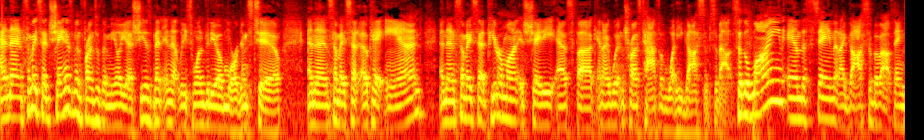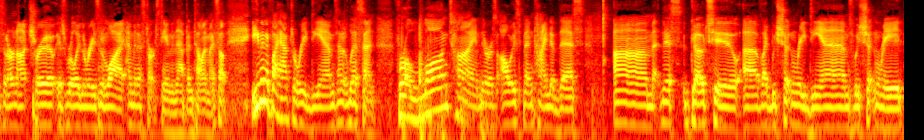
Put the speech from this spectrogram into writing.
and then somebody said Shane has been friends with Amelia. She has been in at least one video of Morgan's too. And then somebody said, okay, and? And then somebody said Peter Monn is shady as fuck and I wouldn't trust half of what he gossips about. So the lying and the saying that I gossip about things that are not true is really the reason why I'm to start standing up and telling myself. Even if I have to read DMs, and listen, for a long time there has always been kind of this, um, this go-to of like we shouldn't read DMs, we shouldn't read,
